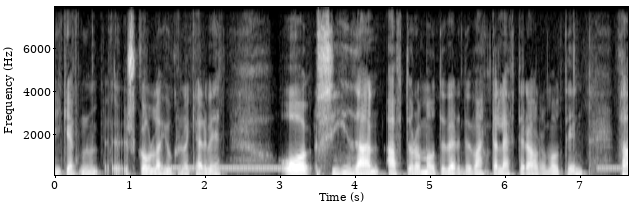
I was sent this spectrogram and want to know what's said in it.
í gegnum skóla hjúkrunakerfið og síðan aftur á móti verður vantarlega eftir áramótin þá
